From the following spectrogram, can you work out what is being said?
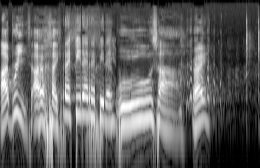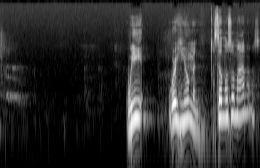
I breathe. I was like, Respire, respire. woosah, right? we, we're human. Somos humanos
